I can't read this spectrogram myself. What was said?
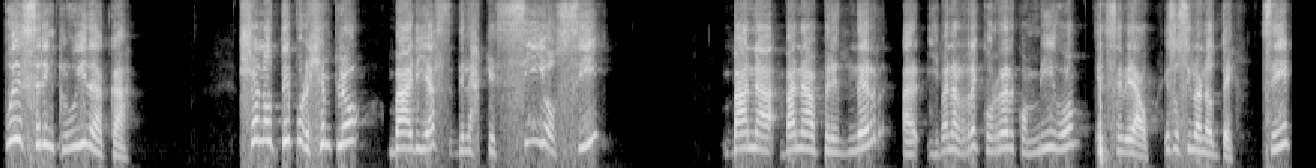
puede ser incluida acá. Yo anoté, por ejemplo, varias de las que sí o sí van a, van a aprender y van a recorrer conmigo en CBAO. Eso sí lo anoté, ¿sí?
